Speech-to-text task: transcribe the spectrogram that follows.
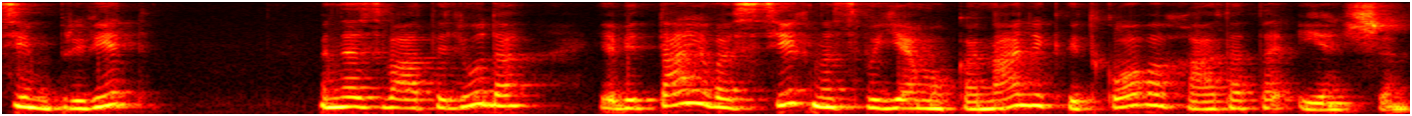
Всім привіт! Мене звати Люда. Я вітаю вас всіх на своєму каналі Квіткова хата та інше.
